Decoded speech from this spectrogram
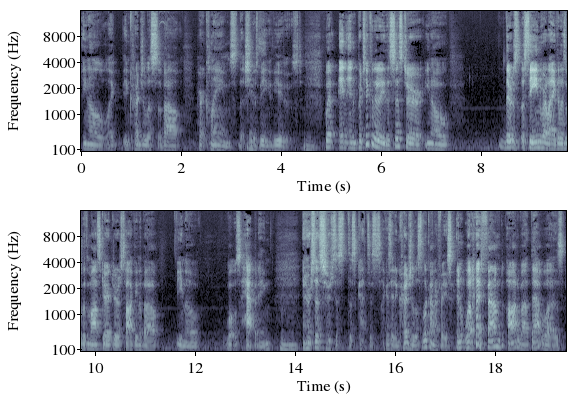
you know, like incredulous about her claims that she yes. was being abused. Mm. But and, and particularly the sister, you know, there's a scene where like Elisabeth Moss character is talking about, you know, what was happening, mm-hmm. and her sister's just, just got this, like I said, incredulous look on her face. And what I found odd about that was,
